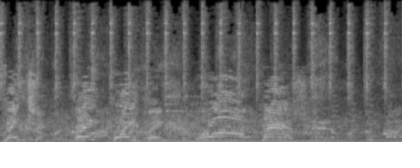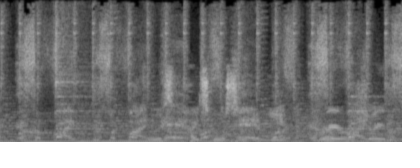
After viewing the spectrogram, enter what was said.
fakes it. Great play fake. Long pass. His high school senior year. Three receivers.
